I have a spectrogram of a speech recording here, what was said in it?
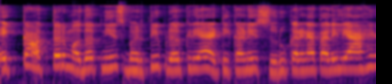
एकाहत्तर मदतनीस भरती प्रक्रिया या ठिकाणी सुरू करण्यात आलेली आहे.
